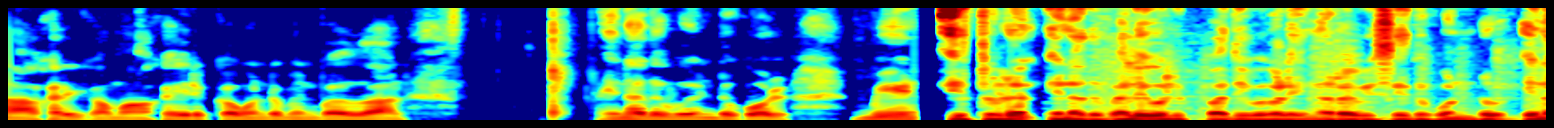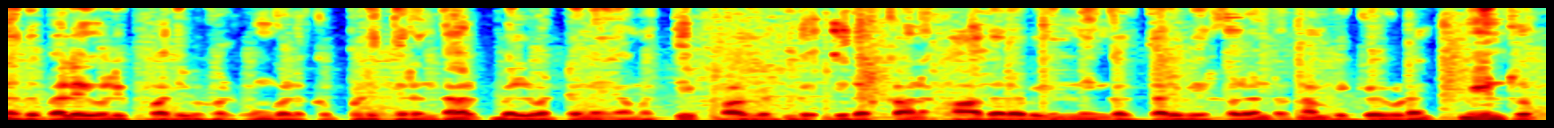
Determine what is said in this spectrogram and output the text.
நாகரிகமாக இருக்க வேண்டும் என்பதுதான் எனது வேண்டுகோள். மீன் இத்துடன் எனது வலையொலி பதிவுகளை நிறைவு செய்து கொண்டு எனது வலையொலி பதிவுகள் உங்களுக்கு பிடித்திருந்தால் பெல்வட்டனை அமர்த்தி பகிர்ந்து இதற்கான ஆதரவை நீங்கள் தருவீர்கள் என்ற நம்பிக்கையுடன் மீண்டும்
